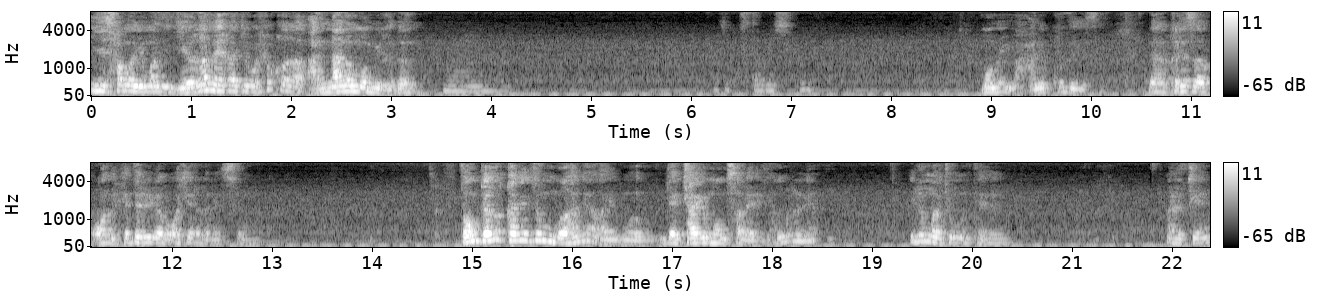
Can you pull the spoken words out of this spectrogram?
이 사모님은 여간 해가지고 효과가 안 나는 몸이거든. 음. 아주 굳어계시고. 몸이 많이 굳어 있어. 내가 그래서 오늘 해드리려고 오시라 그랬어. 돈 100억 가지고 좀 뭐하냐? 아이고, 이제 자기 몸 살아야지. 안 그러냐? 이런 말 주면 돼. 알지?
